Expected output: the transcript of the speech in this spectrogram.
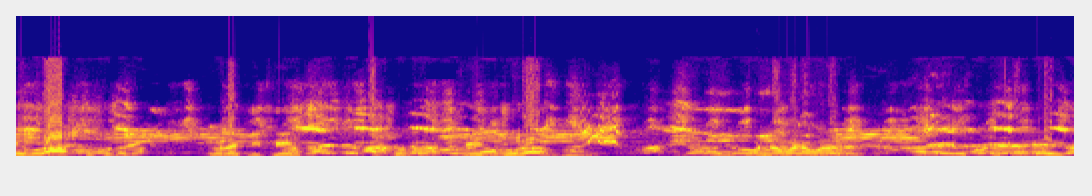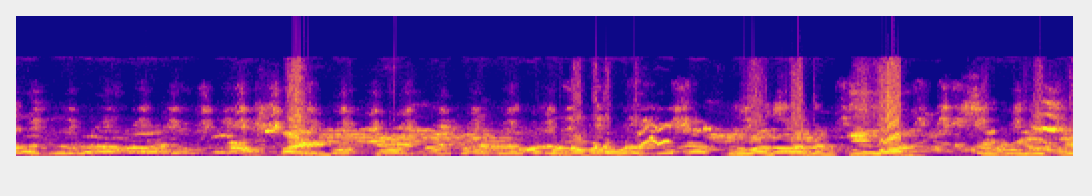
এগুলো আটশোশো টাকা। এগুলো কি? ফিন আটশো জোড়া হ্যাঁ। ফোন নাম্বারটা বলে দেন। এটা এই ভাই ফোন নাম্বারটা বলে দেন। Zero one seven two one six zero three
